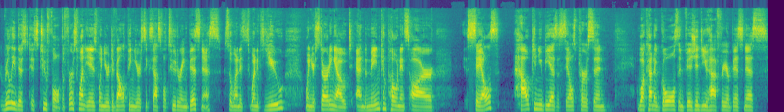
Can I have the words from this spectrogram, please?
really there's it's twofold. The first one is when you're developing your successful tutoring business. So when it's when it's you when you're starting out, and the main components are sales. How can you be as a salesperson? What kind of goals and vision do you have for your business?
